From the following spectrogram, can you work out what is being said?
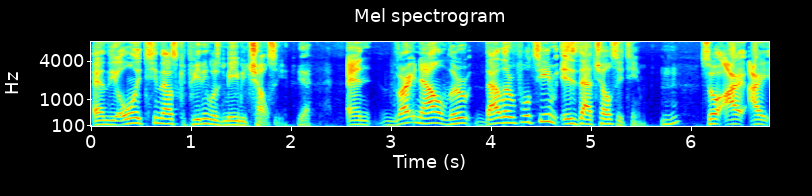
and the only team that was competing was maybe Chelsea. Yeah. And right now, that Liverpool team is that Chelsea team. Mm-hmm. So I, I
